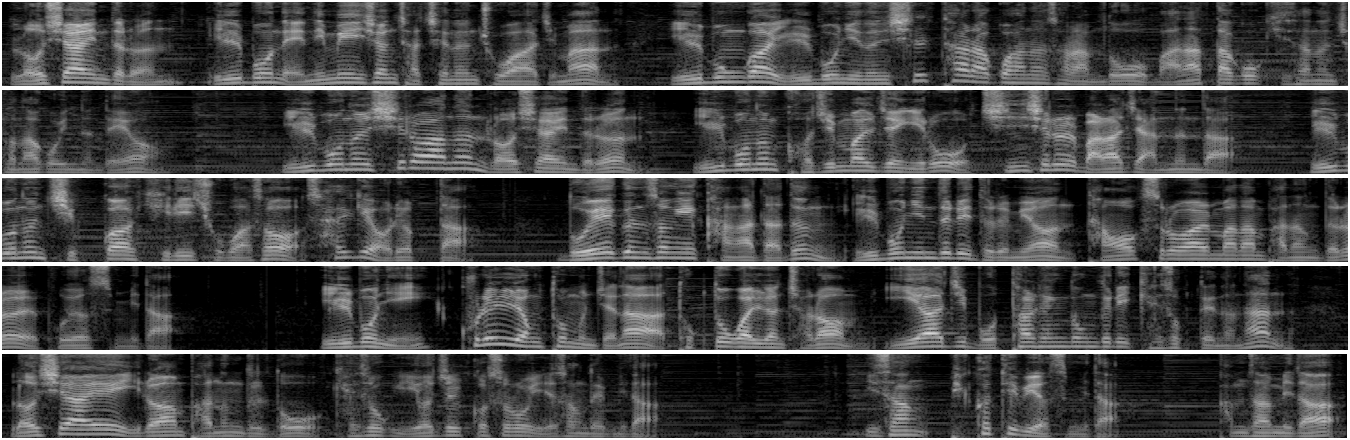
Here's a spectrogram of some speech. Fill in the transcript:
러시아인들은 일본 애니메이션 자체는 좋아하지만 일본과 일본인은 싫다라고 하는 사람도 많았다고 기사는 전하고 있는데요. 일본을 싫어하는 러시아인들은 일본은 거짓말쟁이로 진실을 말하지 않는다. 일본은 집과 길이 좁아서 살기 어렵다. 노예 근성이 강하다 등 일본인들이 들으면 당혹스러워할 만한 반응들을 보였습니다. 일본이 쿠릴 영토 문제나 독도 관련처럼 이해하지 못할 행동들이 계속되는 한 러시아의 이러한 반응들도 계속 이어질 것으로 예상됩니다. 이상 피커TV였습니다. 감사합니다.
